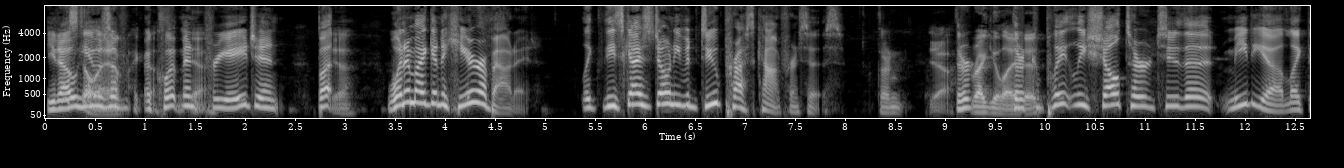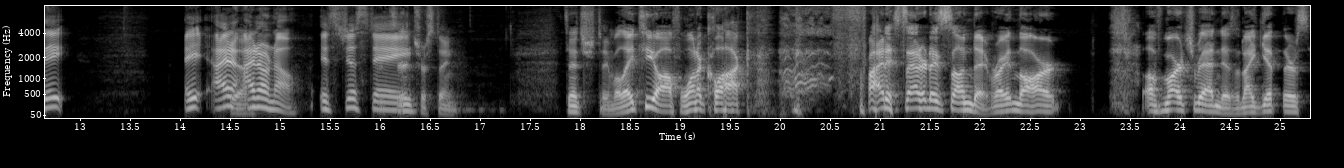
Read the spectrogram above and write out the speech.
You know, he was am, a I guess. equipment Yeah. free agent, but yeah. when am I going to hear about it? Like these guys don't even do press conferences. They're yeah They're- they're regulated. They're completely sheltered to the media. Like they, I, I, Yeah. I don't know. It's just a. It's interesting. It's interesting. Well, they tee off one o'clock Friday, Saturday, Sunday, right in the heart of March Madness. And I get there's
